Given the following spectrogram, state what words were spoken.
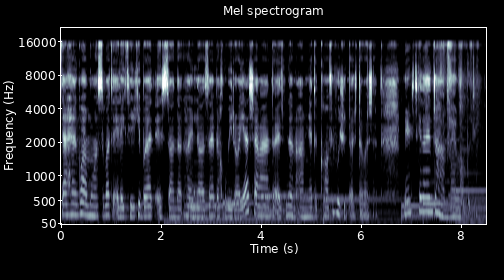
در هنگام محاسبات الکتریکی باید استانداردهای لازم به خوبی رعایت شوند تا اطمینان و امنیت کافی وجود داشته باشد. مرسی که در اینجا همراه ما بودید.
